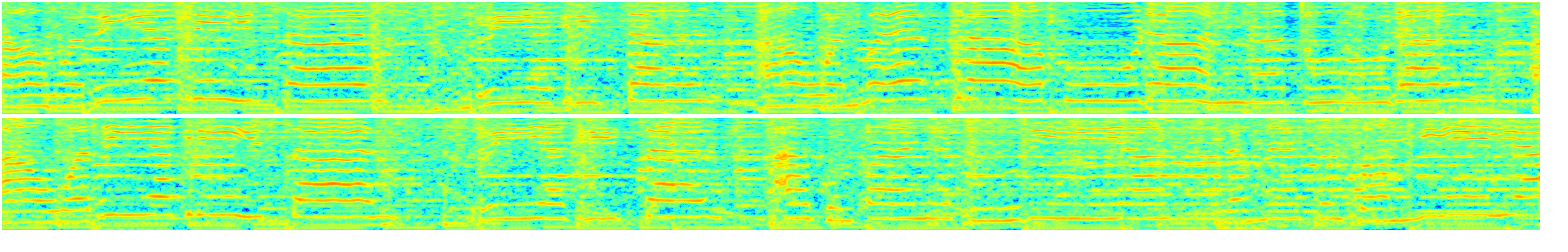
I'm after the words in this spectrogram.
Agua Ría Cristal, Ría Cristal, agua nuestra pura natural. Agua Ría Cristal, Ría Cristal, acompaña tu día, la mesa en familia,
